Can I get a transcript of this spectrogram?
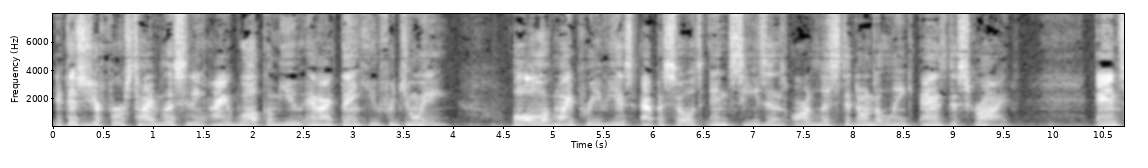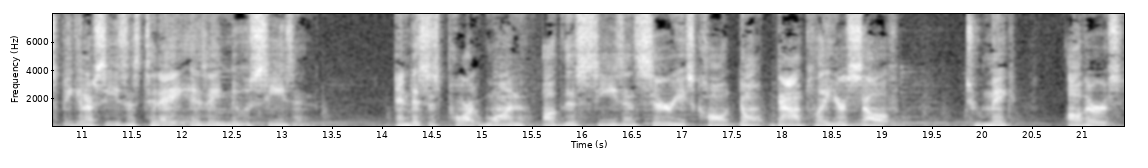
If this is your first time listening, I welcome you and I thank you for joining. All of my previous episodes and seasons are listed on the link as described. And speaking of seasons, today is a new season. And this is part one of this season series called Don't Downplay Yourself to Make Others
